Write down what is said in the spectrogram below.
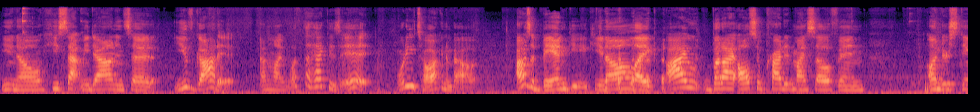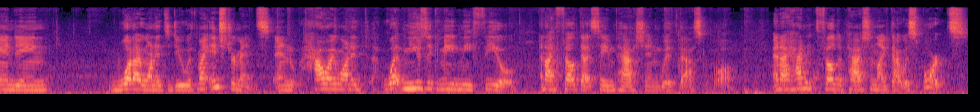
You know, he sat me down and said, "You've got it." I'm like, "What the heck is it? What are you talking about?" I was a band geek, you know, like I, but I also prided myself in understanding what I wanted to do with my instruments and how I wanted, what music made me feel. And I felt that same passion with basketball. And I hadn't felt a passion like that with sports.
